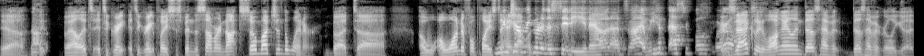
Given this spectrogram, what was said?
Yeah. It- well, it's it's a great it's a great place to spend the summer. Not so much in the winter, but uh, a, a wonderful place to hang Winter, out. we go to the city, you know. That's why we have best of both worlds. Exactly. Long Island does have it does have it really good.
